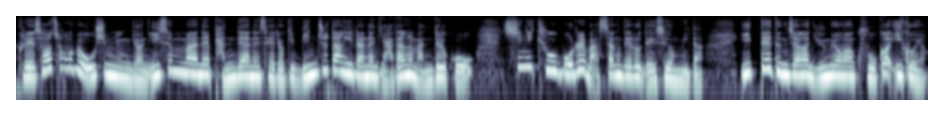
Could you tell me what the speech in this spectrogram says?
그래서 1956년 이승만에 반대하는 세력이 민주당이라는 야당을 만들고 신익희 후보를 맞상대로 내세웁니다. 이때 등장한 유명한 구호가 이거예요.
